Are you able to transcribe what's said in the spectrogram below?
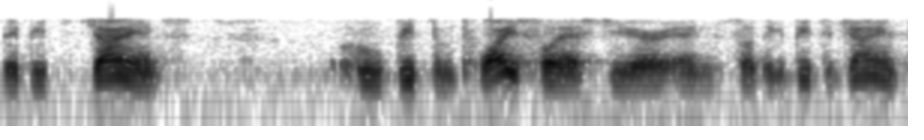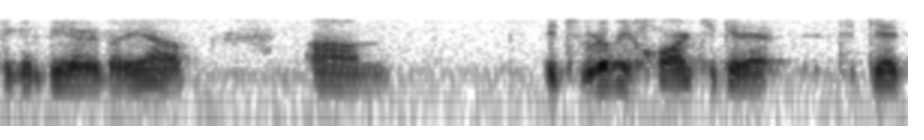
they beat the giants who beat them twice last year and so they beat the giants they're going to beat everybody else um, it's really hard to get a to get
